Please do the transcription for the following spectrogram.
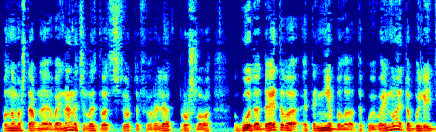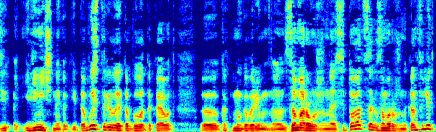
Полномасштабная война началась 24 февраля прошлого года. До этого это не было такой войной. Это были единичные какие-то выстрелы. Это была такая вот, э, как мы говорим, э, замороженная ситуация, замороженный конфликт.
